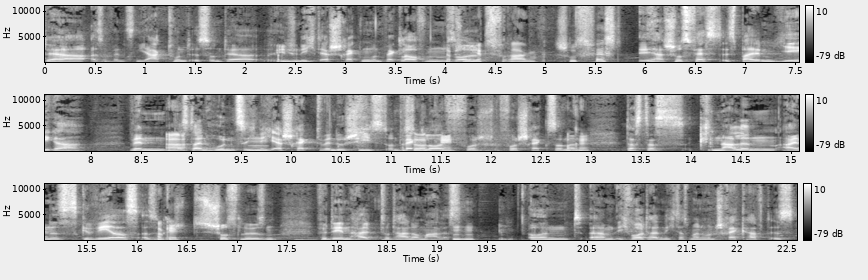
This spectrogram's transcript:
der, also wenn es ein Jagdhund ist und der eben nicht erschrecken und weglaufen Ich schon soll. jetzt Fragen. Schussfest? Ja, schussfest ist beim Jäger, wenn Ah. dass dein Hund sich nicht erschreckt, wenn du schießt und Ach so, wegläuft okay. vor, vor Schreck, sondern Okay. dass das Knallen eines Gewehrs, also Okay. das Schusslösen, für den halt total normal ist. Mhm. Und ähm, ich wollte halt nicht, dass mein Hund schreckhaft ist,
